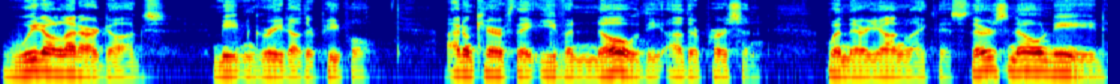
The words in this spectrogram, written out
we don't let our dogs meet and greet other people. I don't care if they even know the other person when they're young like this. There's no need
